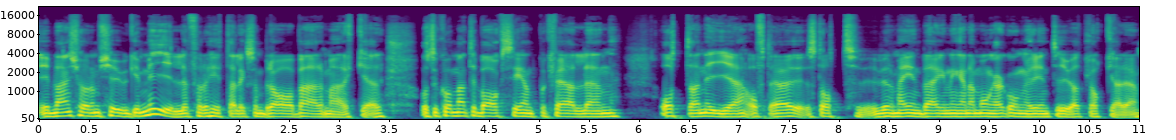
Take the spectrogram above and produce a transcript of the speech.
Ibland kör de 20 mil för att hitta liksom bra bärmarker och så kommer man tillbaka sent på kvällen, 8-9. Ofta har jag stått vid de här invägningarna många gånger och intervjuat plockare.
